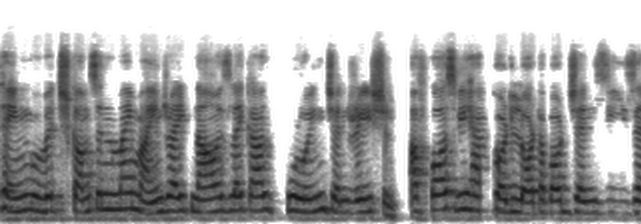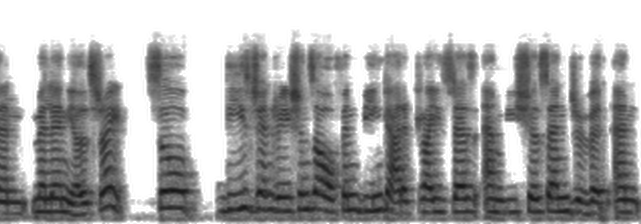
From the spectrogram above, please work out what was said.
thing which comes in my mind right now is like our growing generation. Of course, we have heard a lot about Gen Zs and millennials, right? So these generations are often being characterized as ambitious and driven, and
